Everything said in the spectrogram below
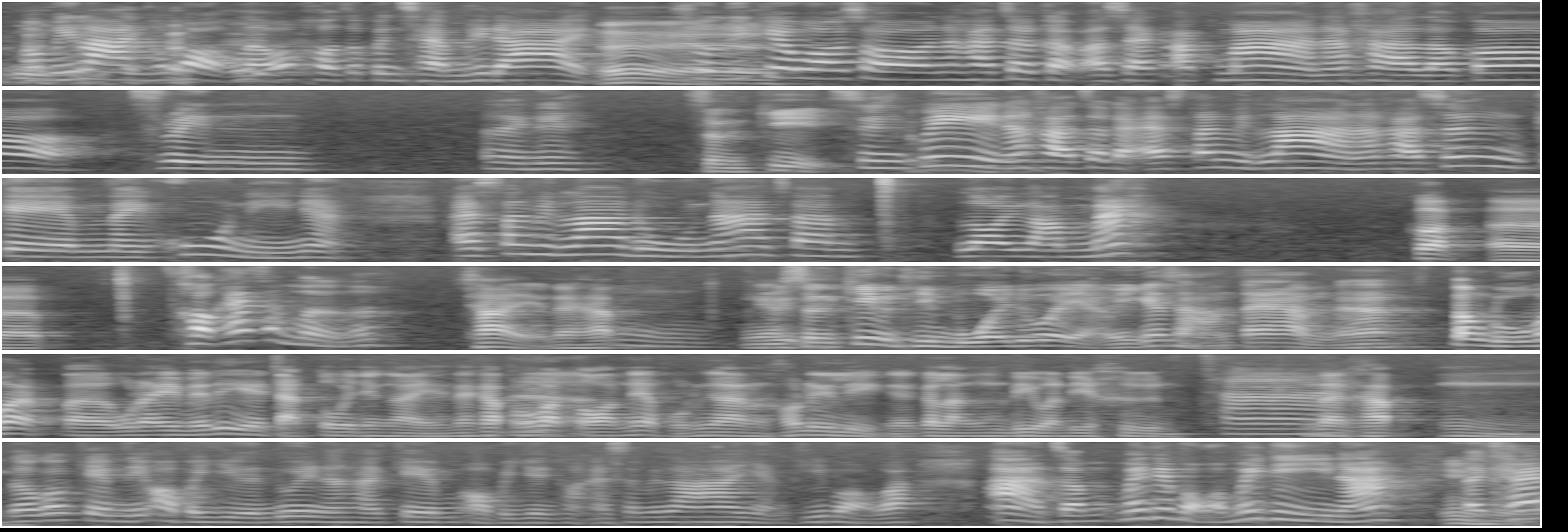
เพราะมิลานเขาบอกแล้วว่าเขาจะเป็นแชมป์ให้ได้เออส่วนลิเกวอลซอนะคะเจอกับอาแซกอักมานะคะแล้วก็สรินอะไรเนี่ยสลิงกี้ซินกรีนะคะเจอกับแอสตันวิลล่านะคะ ซึ่งเกมในคู่นี้เนี่ยแอสตันวิลล่าดูน่าจะลอยลำไหมก็เออขอแค่เสมอ ใช่นะครับอืม เนี่ยสลิงกี้เป็นทีมบวยด้วยอะมีแค่3แต้มนะฮะ ต้องดูว่าเอ่ออุนายเอเมรี่จะจัดตัวยังไงนะครับ เพราะว่าอ่าตอนเนี้ยผลงานของเขาในลีกเนี่ยกำลังดีวันดีคืนใช่ นะครับอืม แล้วก็เกมนี้ออกไปเยือนด้วยนะคะ เกมออกไปเยือนของแอสตันวิลล่าอย่างที่บอกว่าอาจจะไม่ได้บอกว่าไม่ดีนะ แต่แค่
